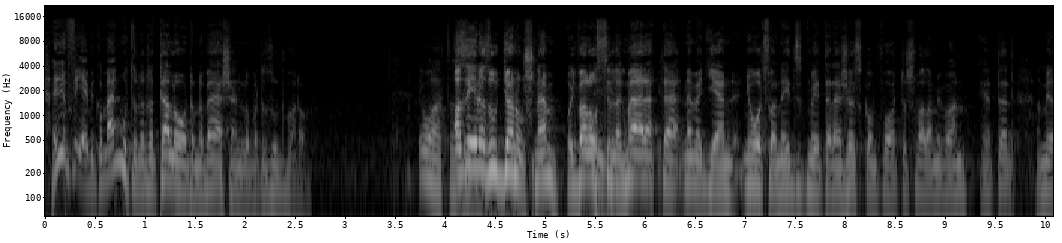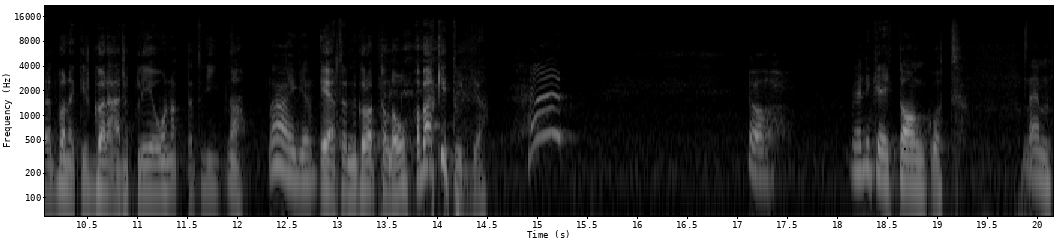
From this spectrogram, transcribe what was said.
Egyébként figyelj, mikor megmutatod a telódon a versenylobot az udvaron. Jó, hát az Azért az úgy gyanús, nem? Hogy valószínűleg mellette nem egy ilyen 80 négyzetméteres összkomfortos valami van, érted? Ami van egy kis garázs a Cliónak, tehát hogy így, na, Na igen. érted, mikor ott a ló, ha bár ki tudja. Ja. Venni kell egy tankot. Nem,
